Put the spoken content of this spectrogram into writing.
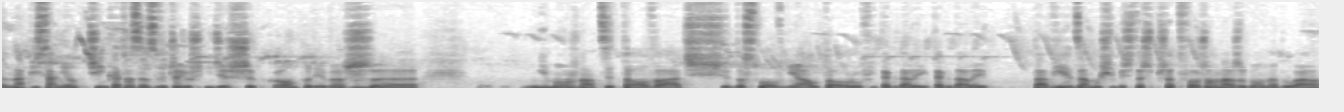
e, napisanie odcinka, to zazwyczaj już idzie szybko, ponieważ e, nie można cytować dosłownie autorów i tak dalej, i tak dalej. Ta wiedza musi być też przetworzona, żeby ona była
